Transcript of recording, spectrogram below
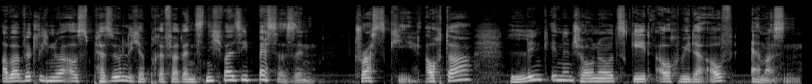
aber wirklich nur aus persönlicher Präferenz, nicht weil sie besser sind. Trustkey. Auch da, Link in den Show Notes geht auch wieder auf Amazon.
